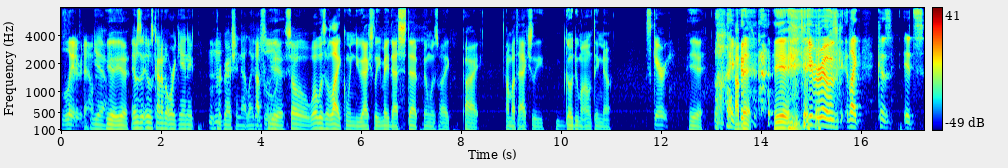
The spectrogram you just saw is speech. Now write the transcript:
later down. Yeah. Yeah. Yeah. It was it was kind of an organic Mhm. progression that led into. Absolutely. Yeah. So, what was it like when you actually made that step and was like, "All right, I'm about to actually go do my own thing now"? Scary. Yeah. like, I bet. Yeah. to keep it real, it was like, cause it's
